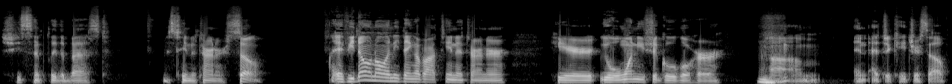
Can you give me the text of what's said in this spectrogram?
She's simply the best, Miss Tina Turner. So, if you don't know anything about Tina Turner, here, well, one, you should Google her um, and educate yourself.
